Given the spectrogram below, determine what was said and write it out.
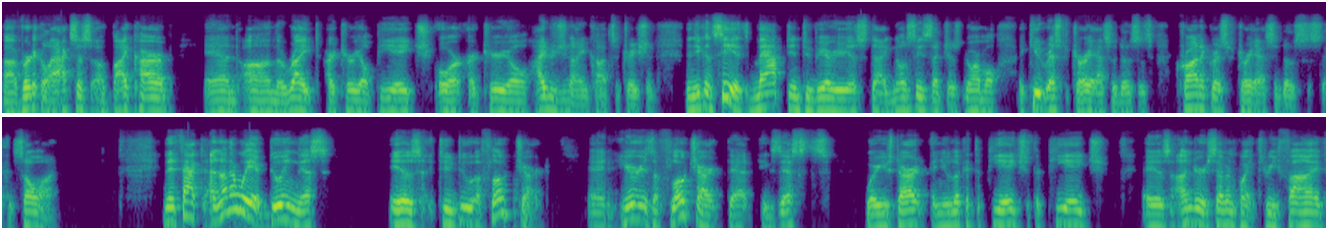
uh, vertical axis of bicarb and on the right, arterial pH or arterial hydrogen ion concentration. And you can see it's mapped into various diagnoses such as normal acute respiratory acidosis, chronic respiratory acidosis, and so on. And in fact, another way of doing this is to do a flow chart. And here is a flow chart that exists where you start and you look at the pH. If the pH is under 7.35,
